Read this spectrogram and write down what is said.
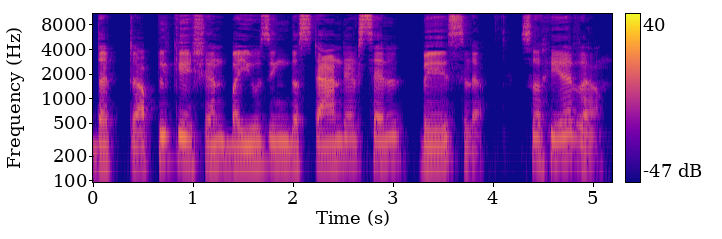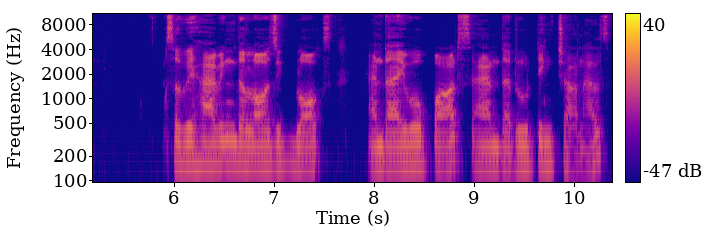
that application by using the standard cell based. So here uh, so we're having the logic blocks and the IO parts and the routing channels.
